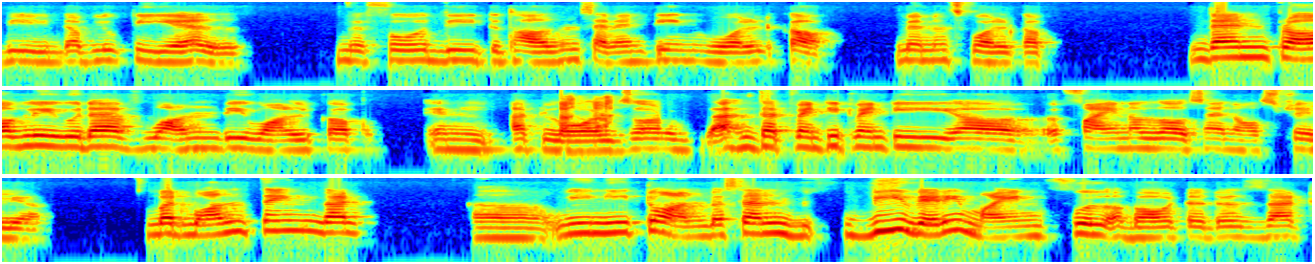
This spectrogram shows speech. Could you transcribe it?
the WPL before the 2017 World Cup, Women's World Cup, then probably would have won the World Cup in at Lords or the 2020 uh, finals also in Australia. But one thing that uh, we need to understand, be very mindful about it, is that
